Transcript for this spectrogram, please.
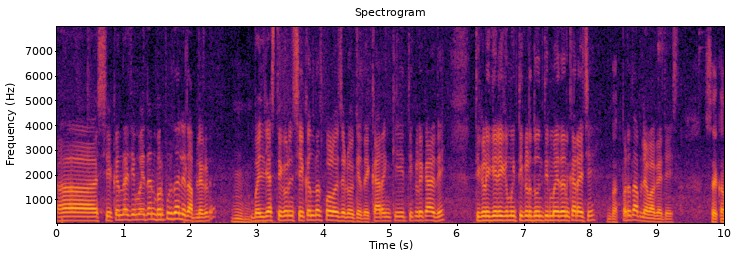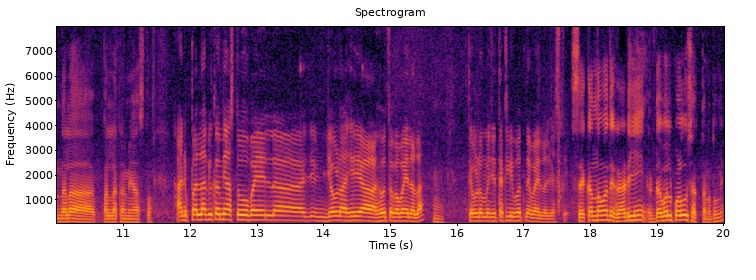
अं, सेकंदाचे मैदान भरपूर झालेत आपल्याकडे. बैल जास्ती करून सेकंदाच पळवायचं डोक्यात आहे. कारण की तिकडे काय ते तिकडे गेले की मग तिकडे दोन तीन मैदान करायचे. बर. परत आपल्या भागात यायचं. सेकंदाला पल्ला कमी असतो. आणि पल्ला बी कमी असतो बैल अं, जेवढा हे अं, हे होतं का बैलाला. तेवढं म्हणजे तकलीफ होत नाही बैलाला जास्त. सेकंदामध्ये गाडी डबल पळवू शकता ना तुम्ही?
